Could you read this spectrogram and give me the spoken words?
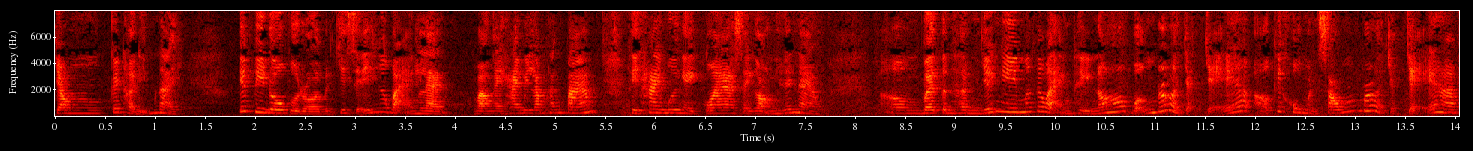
trong cái thời điểm này. Cái video vừa rồi mình chia sẻ với các bạn là vào ngày 25 tháng 8 thì 20 ngày qua Sài Gòn như thế nào? À, về tình hình giới nghiêm á các bạn thì nó vẫn rất là chặt chẽ ở cái khu mình sống rất là chặt chẽ ha.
